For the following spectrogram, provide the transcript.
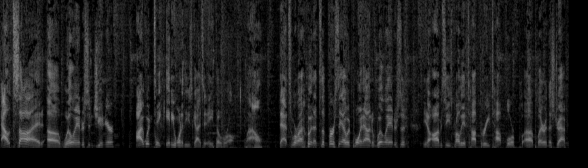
outside of Will Anderson Jr., I wouldn't take any one of these guys at eighth overall. Wow. That's where I that's the first thing I would point out. And Will Anderson, you know, obviously he's probably a top three, top floor uh, player in this draft.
